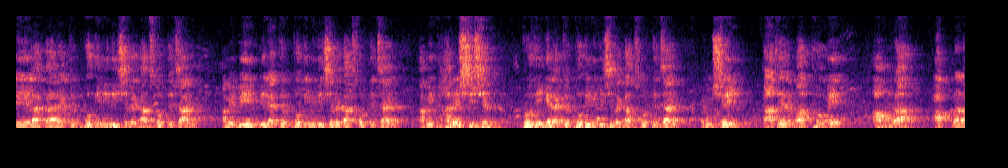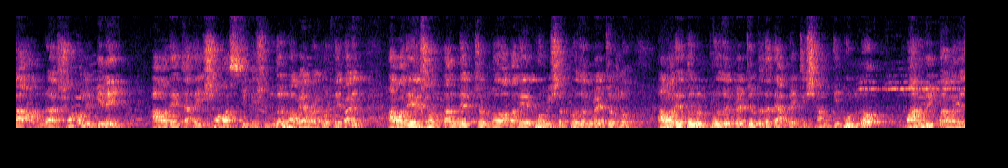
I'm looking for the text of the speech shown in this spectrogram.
এই এলাকার একজন প্রতিনিধি হিসেবে কাজ করতে চাই। আমি বিএনপির একজন প্রতিনিধি হিসেবে কাজ করতে চাই। আমি ধানের শীষের প্রতীকের একজন প্রতিনিধি হিসেবে কাজ করতে চাই এবং সেই কাজের মাধ্যমে আমরা, আপনারা, আমরা সকলে মিলেই আমাদের যাতে এই সমাজটিকে সুন্দরভাবে আমরা করতে পারি। আমাদের সন্তানদের জন্য, আমাদের ভবিষ্যৎ প্রজন্মের জন্য, আমাদের তরুণ প্রজন্মের জন্য যাতে আমরা একটি শান্তিপূর্ণ, মানবিক বাংলাদেশ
